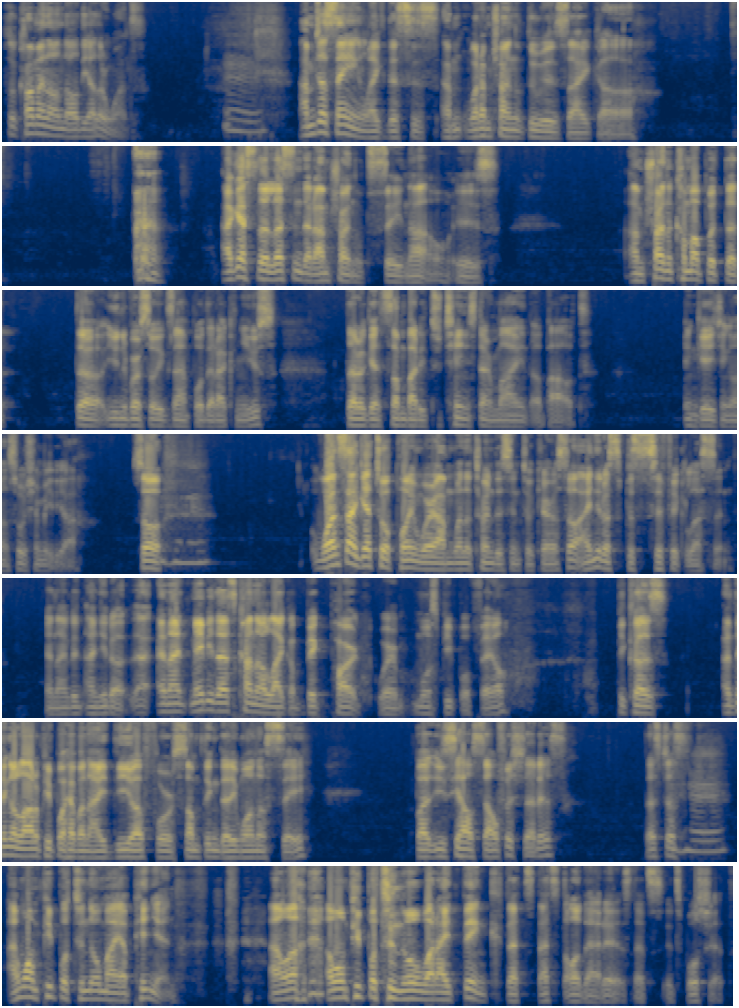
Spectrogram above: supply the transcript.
So comment on all the other ones. Mm, I'm just saying, like this is um, what I'm trying to do is like, uh, I guess the lesson that I'm trying to say now is, I'm trying to come up with the the universal example that I can use that'll get somebody to change their mind about engaging on social media. So mhm. once I get to a point where I'm going to turn this into a carousel, I need a specific lesson, and I I need a and I maybe that's kind of like a big part where most people fail because I think a lot of people have an idea for something that they want to say, but you see how selfish that is. That's just mm-hmm. I want people to know my opinion. I want I want people to know what I think. That's that's all that is. That's it's bullshit,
